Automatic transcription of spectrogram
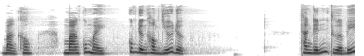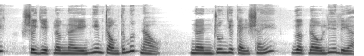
Bằng không, mạng của mày cũng đừng hòng giữ được. Thằng Đỉnh thừa biết sự việc lần này nghiêm trọng tới mức nào, nên run như cậy sấy, gật đầu lia lịa.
